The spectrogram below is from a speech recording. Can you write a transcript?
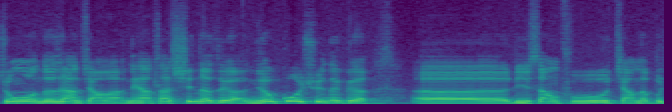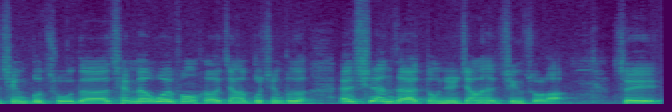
中共都这样讲了，你看他新的这个，你说过去那个呃李尚福讲的不清不楚的，前面魏凤和讲的不清不楚，哎，现在董军讲的很清楚了，所以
